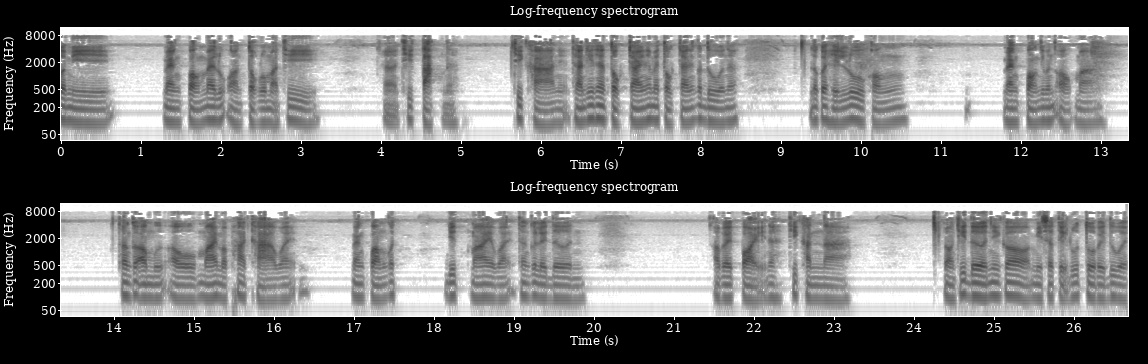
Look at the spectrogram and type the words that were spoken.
ก็มี แมงป่องแม่ลูกอ่อนตกลงมาที่ที่ตักนะที่ขาเนี่ยแทนที่ท่านตกใจถ้านไม่ตกใจนั่นก็ดูนะ แล้วก็เห็นลูกของแมงป่องที่มันออกมา ท่านก็เอามือเอาไม้มาพาดขาไว้ แมงป่องก็ยึดไม้ไว้ ท่านก็เลยเดิน เอาไปปล่อยนะ ที่คันนาระหว่างที่เดินนี่ก็มีสติรู้ตัวไปด้วย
